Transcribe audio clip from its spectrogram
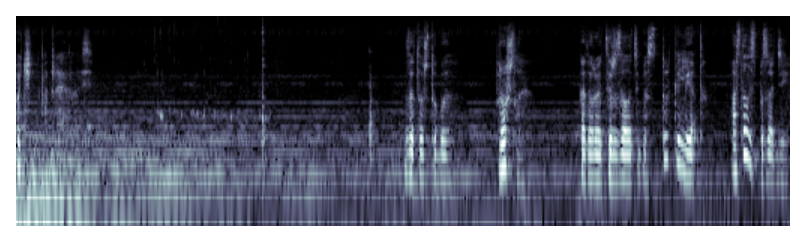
очень понравилась. За то, чтобы прошлое, которое терзало тебя столько лет, осталось позади.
